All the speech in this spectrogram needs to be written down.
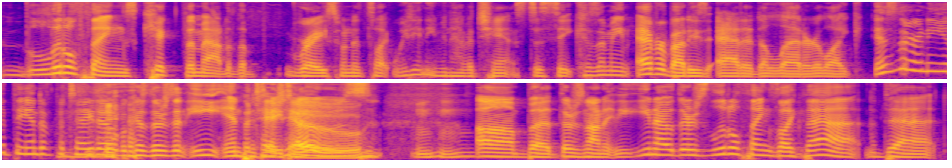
little things kicked them out of the race when it's like we didn't even have a chance to see because I mean everybody's added a letter like is there an e at the end of potato? Because there's an e in potatoes. Hmm uh, but there's not any you know there's little things like that that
